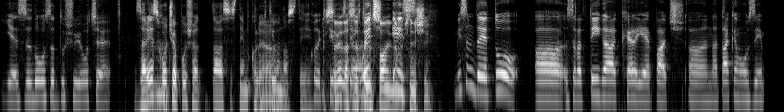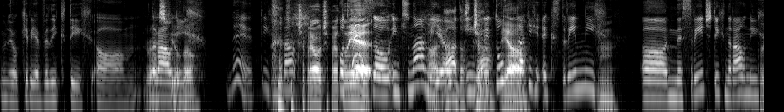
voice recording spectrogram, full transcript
je zelo zadušujoče. Zares mm. hoče pušati ta sistem kolektivnosti. Ja. kolektivnosti. Seveda se s tem so oni najmočnejši. Mislim, da je to uh, zaradi tega, ker je pač uh, na takem ozemlju, kjer je veliko teh um, naravnih. Ne, teh naravnih. Čeprav, čeprav to je. In cunamijev. A, a, da in ja. ker je to Ja. takih ekstremnih Mm, uh, nesreč, teh naravnih, to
